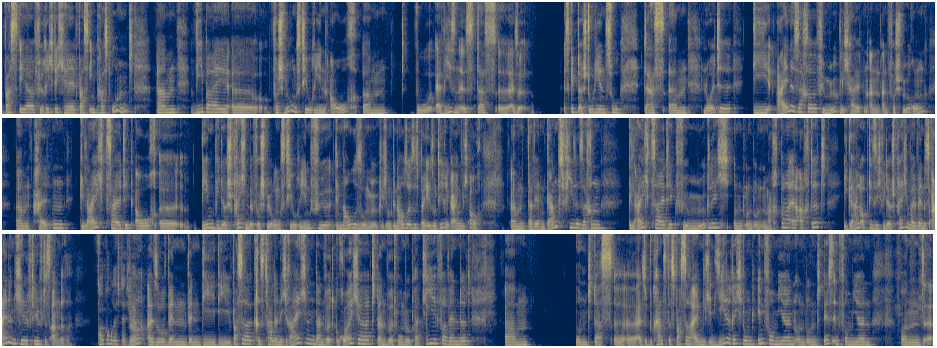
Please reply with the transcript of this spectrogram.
was er für richtig hält, was ihm passt und ähm, wie bei äh, Verschwörungstheorien auch, ähm, wo erwiesen ist, dass, äh, also es gibt da Studien zu, dass ähm, Leute, die eine Sache für möglich halten an, an Verschwörung, ähm, halten gleichzeitig auch äh, dem widersprechende Verschwörungstheorien für genauso möglich. Und genauso ist es bei Esoterik eigentlich auch. Ähm, da werden ganz viele Sachen gleichzeitig für möglich und, und, und machbar erachtet, egal ob die sich widersprechen, weil wenn das eine nicht hilft, hilft das andere. Vollkommen richtig. Ja? ja? Also wenn, wenn die, die Wasserkristalle nicht reichen, dann wird geräuchert, dann wird Homöopathie verwendet. Ähm, und das, äh, äh also du kannst das Wasser eigentlich in jede Richtung informieren und, und desinformieren und äh,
